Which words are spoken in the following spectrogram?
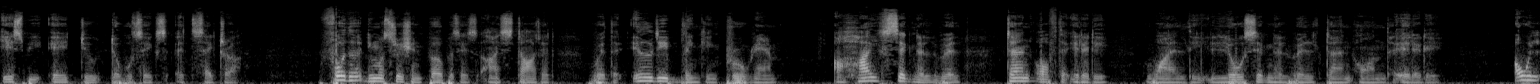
ESP8266 etc. For the demonstration purposes I started with the LED blinking program. A high signal will turn off the LED while the low signal will turn on the LED. I will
